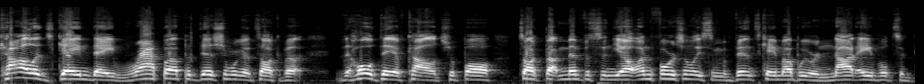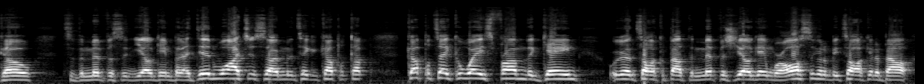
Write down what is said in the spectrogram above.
College game day wrap up edition. We're going to talk about the whole day of college football, talk about Memphis and Yale. Unfortunately, some events came up. We were not able to go to the Memphis and Yale game, but I did watch it, so I'm going to take a couple, couple, couple takeaways from the game. We're going to talk about the Memphis Yale game. We're also going to be talking about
